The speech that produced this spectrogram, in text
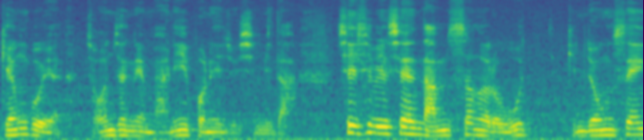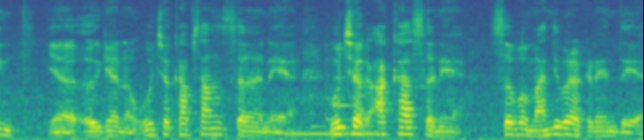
경부에 좋은 정례 많이 보내주십니다. 71세 남성으로 우, 김종생 의견은 우측 갑상선에 우측 아카선에 서브 만디브라 그랜드에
